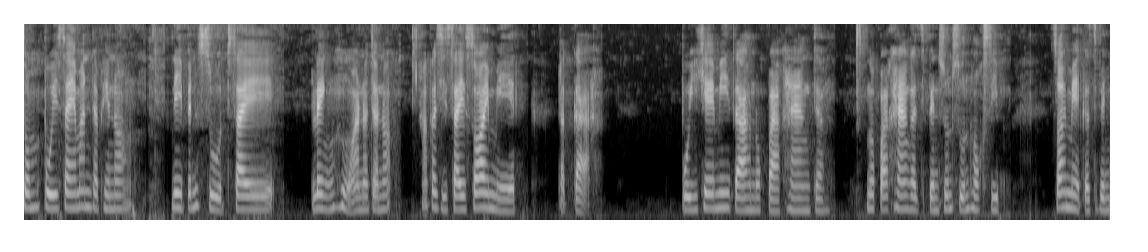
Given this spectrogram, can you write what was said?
สมปุ๋ยใส่มันจ้ะพี่น้อง นี่เป็นสูตรใส่เล็งหัวนะจ้ะเนาะเฮาก็สิใส่ซอยเม็ดแล้วก็ปุ๋ยเคมีตานกปากหางจ้ะนกปากหางก็สิเป็น0060ซอยเม็ดก็สิเป็น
